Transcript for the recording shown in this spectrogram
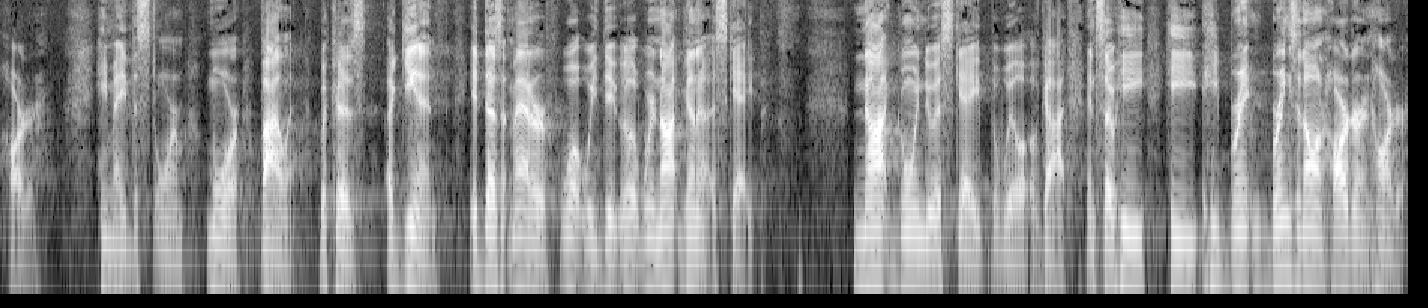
harder. He made the storm more violent because, again, it doesn't matter what we do, we're not going to escape. Not going to escape the will of God. And so he, he, he bring, brings it on harder and harder.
